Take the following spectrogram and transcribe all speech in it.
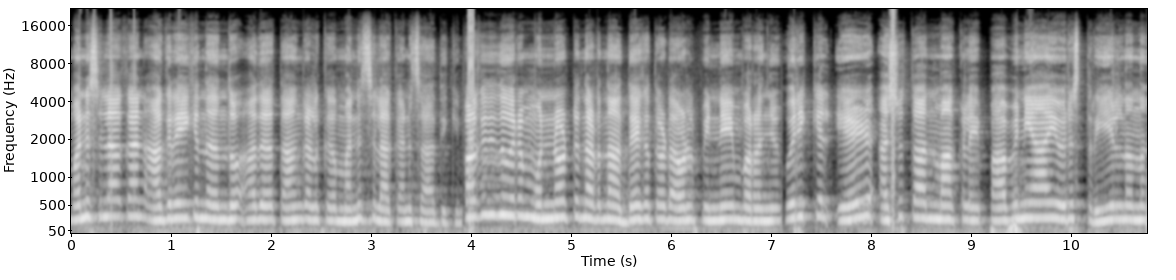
മനസ്സിലാക്കാൻ ആഗ്രഹിക്കുന്നതെന്തോ അത് താങ്കൾക്ക് മനസ്സിലാക്കാൻ സാധിക്കും. പകുതി ദൂരം മുന്നോട്ട് നടന്ന അദ്ദേഹത്തോട് അവൾ പിന്നെയും പറഞ്ഞു ഒരിക്കൽ ഏഴ് അശുദ്ധാത്മാക്കളെ പാപിനിയായ ഒരു സ്ത്രീയിൽ നിന്ന്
